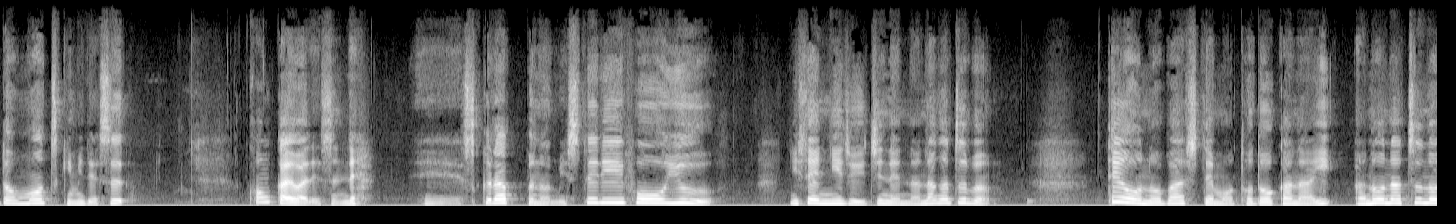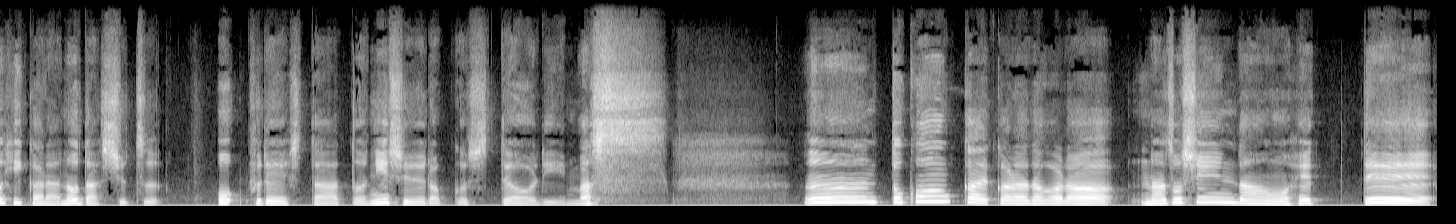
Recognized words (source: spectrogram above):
どうも、月見です。今回はですね、えースクラップのミステリー for You 2021年7月分、手を伸ばしても届かないあの夏の日からの脱出をプレイした後に収録しております。うーんと、今回からだから、謎診断を経って、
